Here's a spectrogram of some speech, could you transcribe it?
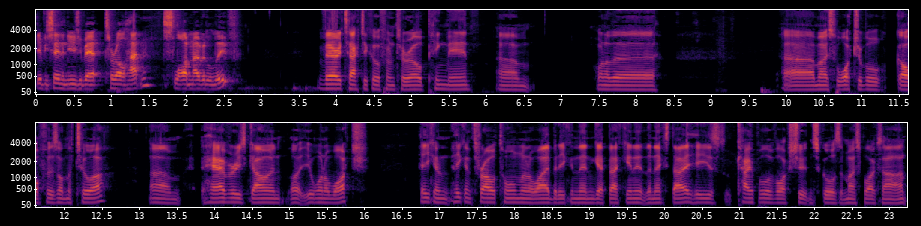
have you seen the news about Tyrrell Hatton sliding over to LIV? very tactical from Tyrrell Pingman, um, one of the uh, most watchable golfers on the tour. Um, however he's going, like you want to watch, he can he can throw a tournament away, but he can then get back in it the next day. He's capable of like shooting scores that most blokes aren't,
